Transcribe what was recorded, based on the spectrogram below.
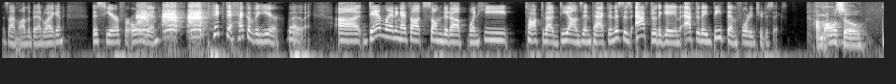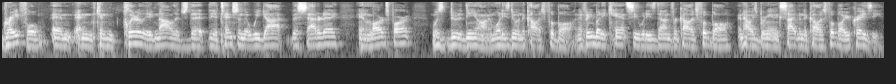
as I'm on the bandwagon this year for Oregon, picked a heck of a year, by the way. Uh, Dan Lanning, I thought, summed it up when he talked about Deion's impact, and this is after the game, after they beat them 42 to 6. I'm also grateful and, and can clearly acknowledge that the attention that we got this Saturday, in large part, was due to Deion and what he's doing to college football. And if anybody can't see what he's done for college football and how he's bringing excitement to college football, you're crazy.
